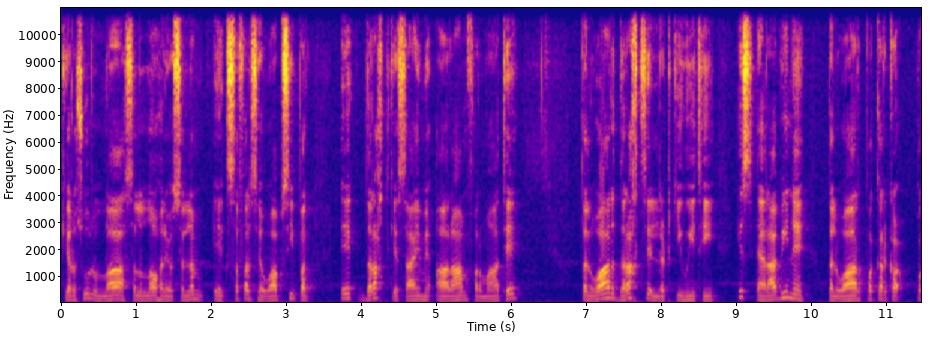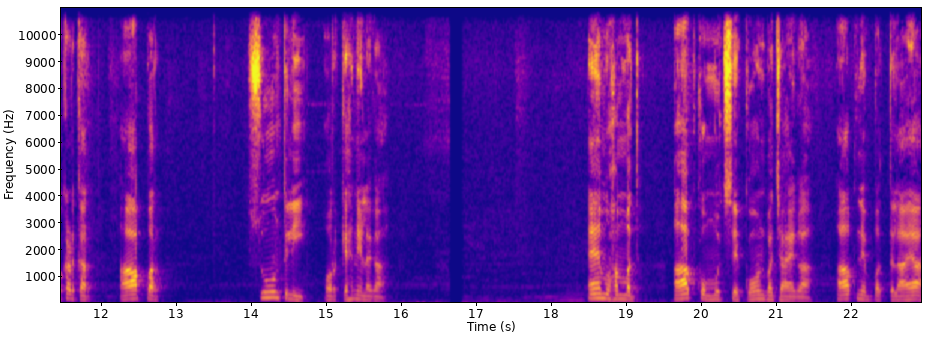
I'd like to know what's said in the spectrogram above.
کہ رسول اللہ صلی اللہ علیہ وسلم ایک سفر سے واپسی پر ایک درخت کے سائے میں آرام فرما تھے۔ تلوار درخت سے لٹکی ہوئی تھی۔ اس اعرابی نے تلوار پکڑ کر پکڑ کر آپ پر سونت لی اور کہنے لگا، اے محمد، آپ کو مجھ سے کون بچائے گا؟ آپ نے بتلایا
